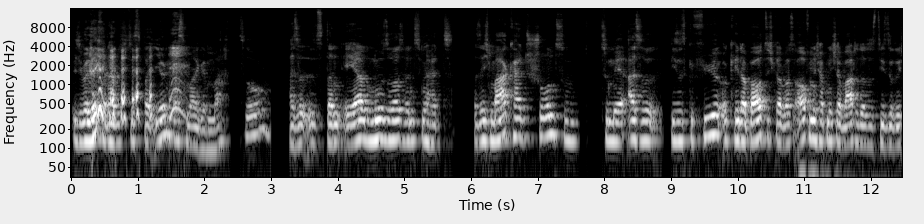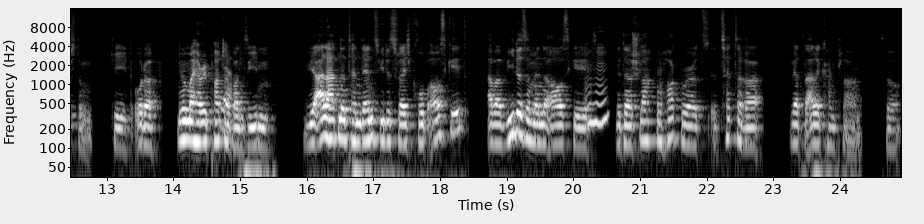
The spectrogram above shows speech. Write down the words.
ich überlege, habe ich das bei irgendwas mal gemacht so? Also ist dann eher nur sowas, wenn es mir halt. Also ich mag halt schon zu, zu mehr, also dieses Gefühl, okay, da baut sich gerade was auf und ich habe nicht erwartet, dass es diese Richtung geht. Oder nehmen wir mal Harry Potter ja. Band 7 wir alle hatten eine Tendenz, wie das vielleicht grob ausgeht, aber wie das am Ende ausgeht, mhm. mit der Schlacht von Hogwarts etc., wir hatten alle keinen Plan. So.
